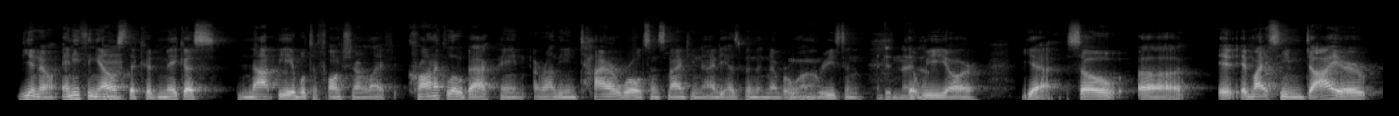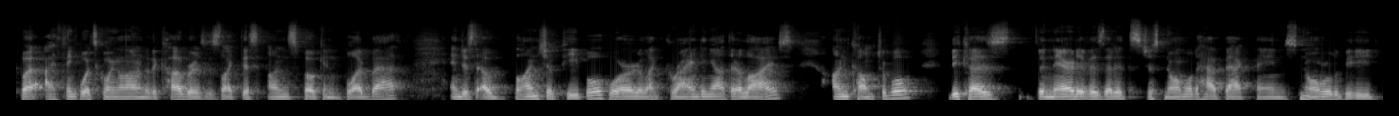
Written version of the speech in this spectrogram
you know anything else mm. that could make us not be able to function in our life. Chronic low back pain around the entire world since 1990 has been the number wow. one reason that, that, we are. Yeah. So uh, it, it might seem dire, but I think what's going on under the covers is like this unspoken bloodbath and just a bunch of people who are like grinding out their lives uncomfortable because the narrative is that it's just normal to have back pain. It's normal to be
